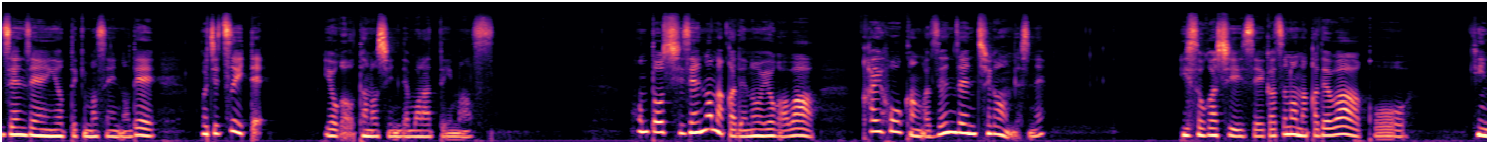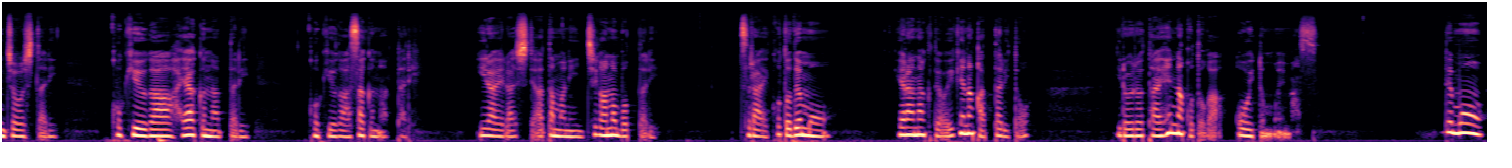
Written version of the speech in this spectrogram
全然寄ってきませんので落ち着いてヨガを楽しんでもらっています。本当自然の中でのヨガは開放感が全然違うんですね。忙しい生活の中ではこう緊張したり呼吸が速くなったり呼吸が浅くなったりイライラして頭に血が上ったり辛いことでもやらなくてはいけなかったりといろいろ大変なことが多いと思います。でも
